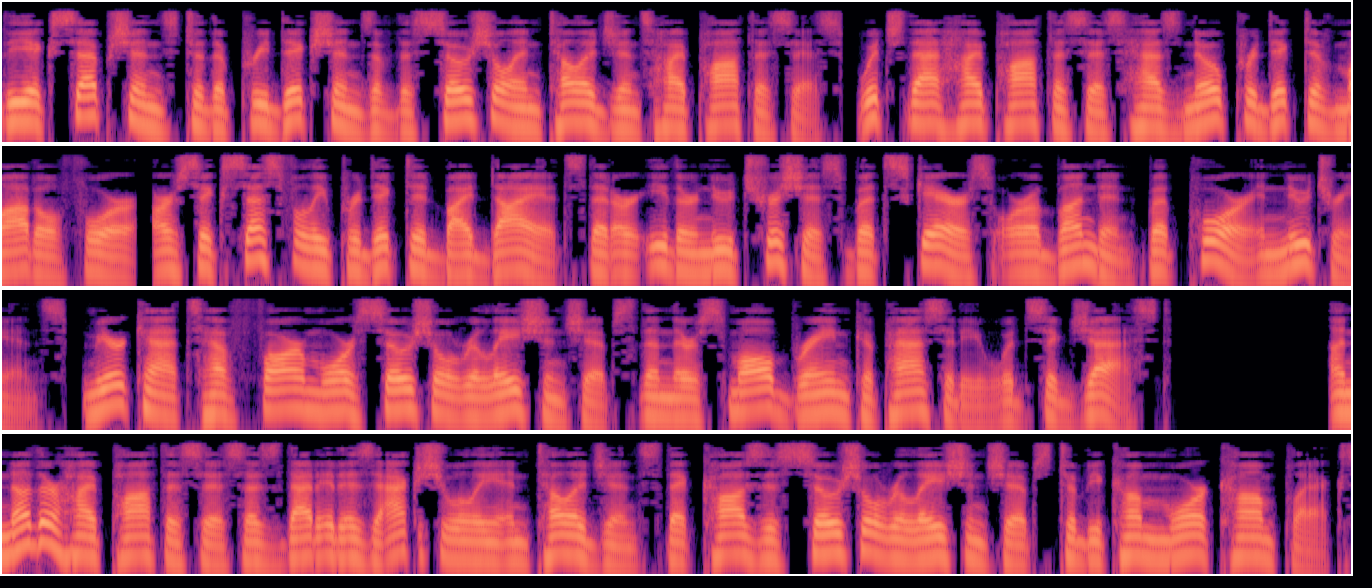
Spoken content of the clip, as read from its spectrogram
The exceptions to the predictions of the social intelligence hypothesis, which that hypothesis has no predictive model for, are successfully predicted by diets that are either nutritious but scarce or abundant but poor in nutrients. Meerkats have far more social relationships than their small brain capacity would suggest. Another hypothesis is that it is actually intelligence that causes social relationships to become more complex,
